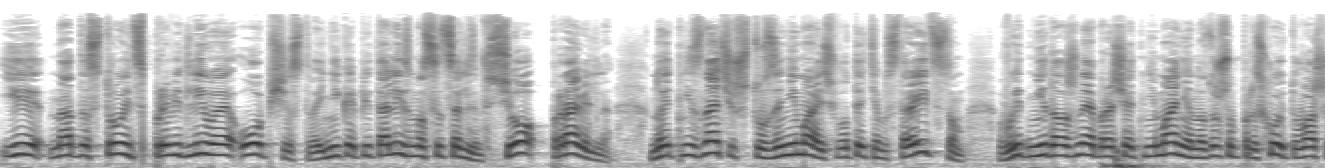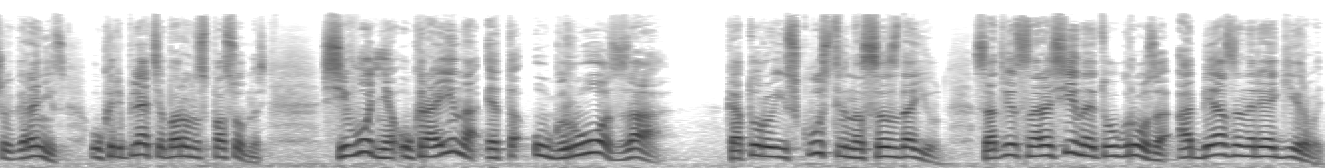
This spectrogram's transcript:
и надо строить справедливое общество, и не капитализм, а социализм. Все правильно. Но это не значит, что занимаясь вот этим строительством, вы не должны обращать внимание на то, что происходит у ваших границ, укреплять обороноспособность. Сегодня Украина – это угроза которую искусственно создают. Соответственно, Россия на эту угрозу обязана реагировать.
